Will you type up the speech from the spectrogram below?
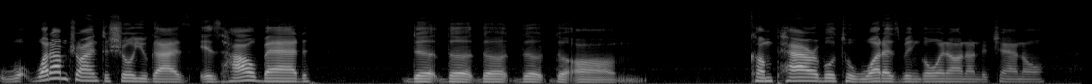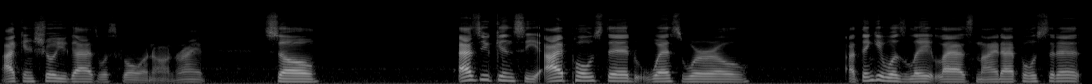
W what I'm trying to show you guys is how bad the the the the the um comparable to what has been going on on the channel. I can show you guys what's going on, right? So as you can see, I posted Westworld I think it was late last night I posted it.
